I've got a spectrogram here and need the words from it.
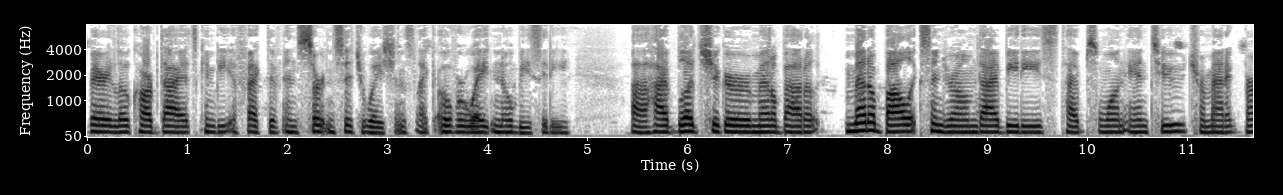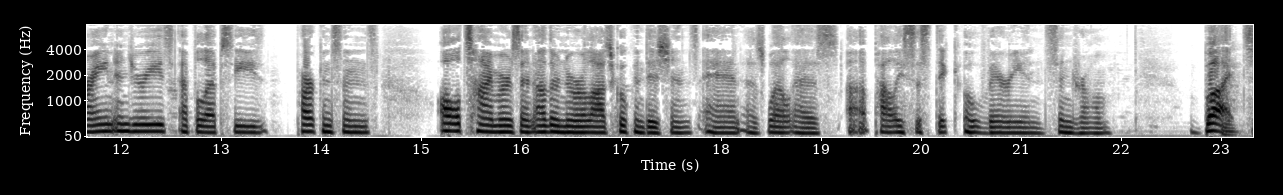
very low carb diets can be effective in certain situations like overweight and obesity, uh, high blood sugar, metabolic, metabolic syndrome, diabetes types 1 and 2, traumatic brain injuries, epilepsy, Parkinson's, Alzheimer's, and other neurological conditions, and as well as uh, polycystic ovarian syndrome. But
